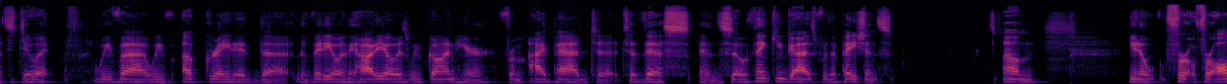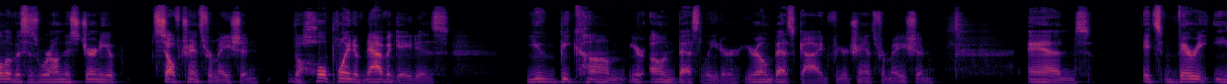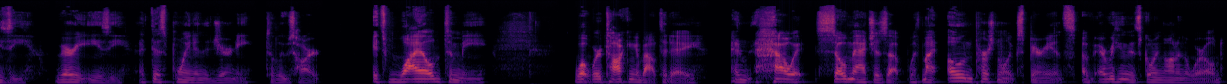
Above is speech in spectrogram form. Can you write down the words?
Let's do it. We've uh, we've upgraded the the video and the audio as we've gone here from iPad to to this, and so thank you guys for the patience. Um, you know, for for all of us as we're on this journey of self transformation, the whole point of Navigate is you become your own best leader, your own best guide for your transformation, and it's very easy, very easy at this point in the journey to lose heart. It's wild to me what we're talking about today and how it so matches up with my own personal experience of everything that's going on in the world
